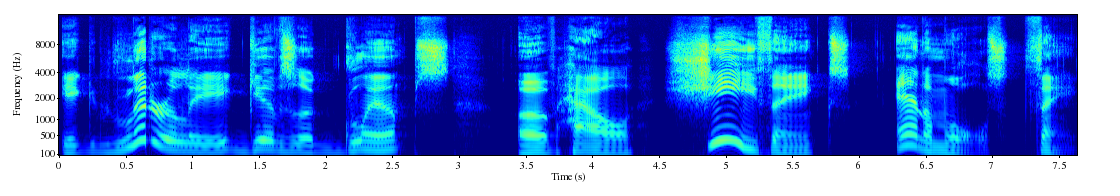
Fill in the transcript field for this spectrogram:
it literally gives a glimpse of how she thinks animals think.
